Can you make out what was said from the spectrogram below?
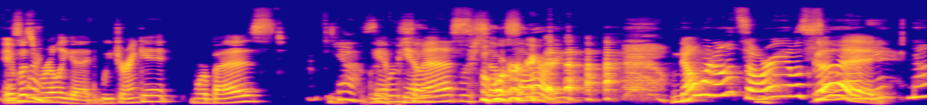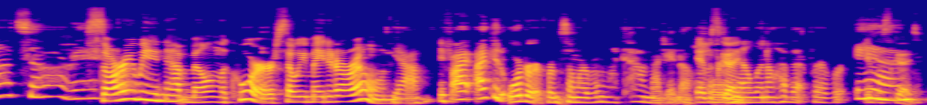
it was fine. really good. We drank it. We're buzzed. yeah. We so have we're PMS. So, we're so sorry. no, we're not sorry. It was good. Not sorry. Sorry we didn't have melon liqueur, so we made it our own. Yeah, if I I could order it from somewhere, but I'm like, ah, I'm not getting a It was good. melon. I'll have that forever. And It was good.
